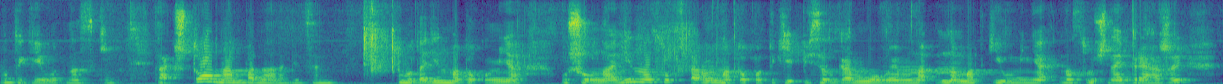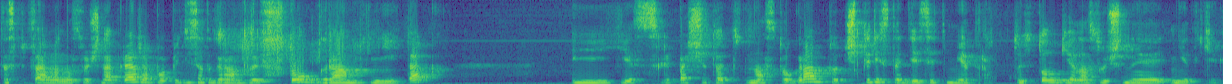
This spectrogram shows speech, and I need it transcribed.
Вот такие вот носки. Так, что нам понадобится? Вот один моток у меня ушел на один носок, второй моток, вот такие 50 граммовые на, на мотки у меня носочной пряжи. Это специально носочная пряжа по 50 грамм, то есть 100 грамм ниток. И если посчитать на 100 грамм, то 410 метров. То есть тонкие носочные нитки.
